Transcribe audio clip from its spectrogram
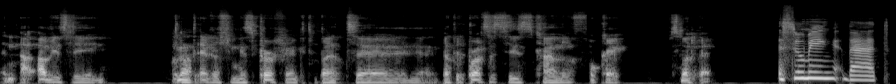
and obviously not everything is perfect, but uh, but the process is kind of okay. It's not bad. Assuming that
